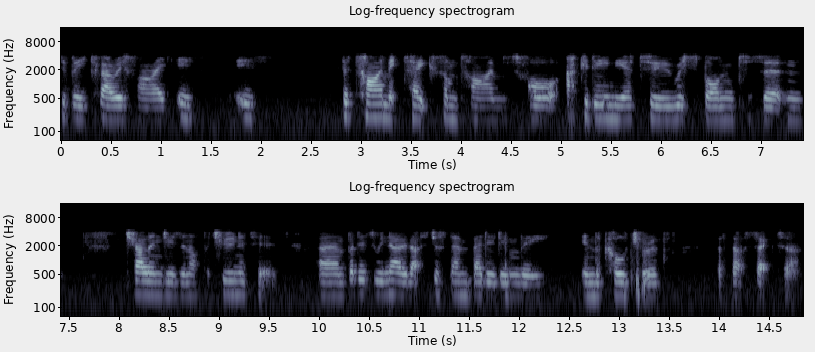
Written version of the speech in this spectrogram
to be clarified is is the time it takes sometimes for academia to respond to certain challenges and opportunities. Um, but as we know, that's just embedded in the in the culture of, of that sector.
